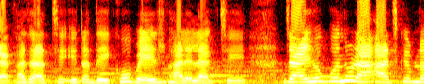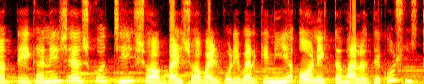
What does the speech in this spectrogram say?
দেখা যাচ্ছে, এটা দেখেও বেশ ভালো লাগছে। যাই হোক বন্ধুরা আজকে ব্লগটা এখানেই শেষ করছি। সবাই, সবার পরিবারকে নিয়ে অনেকটা ভালো থেকো, সুস্থ।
